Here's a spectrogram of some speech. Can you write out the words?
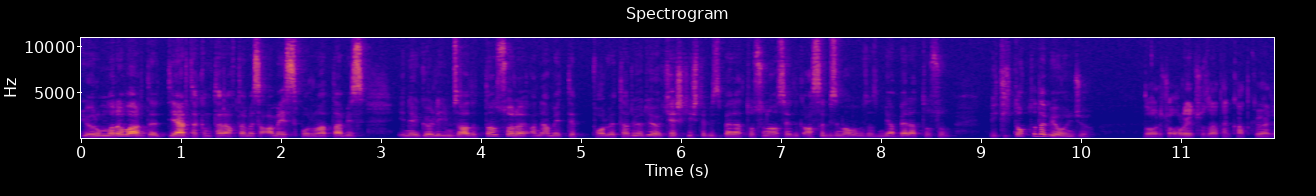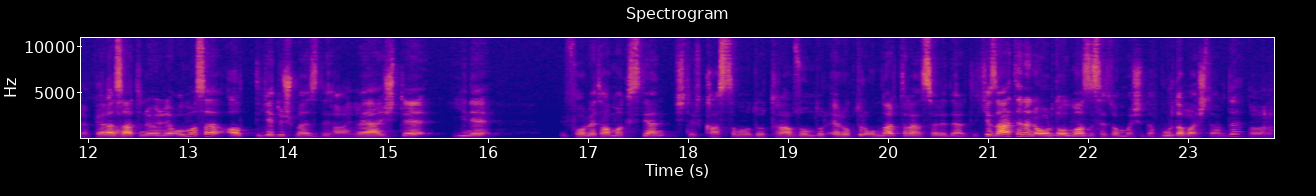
yorumları vardı. Diğer takım taraftar. Mesela Ahmet Spor'un. Hatta biz İnegöl'ü imzaladıktan sonra hani Ahmet de forvet arıyor diyor. Keşke işte biz Berat Tosun'u alsaydık. Asıl bizim almamız lazım. Ya Berat Tosun bitik noktada bir oyuncu. Doğru. Oraya çok zaten katkı vereceğim. Berat zaten öyle olmasa alt lige düşmezdi. Aynen Veya öyle. işte yine forvet almak isteyen işte Kastamonu'dur, Trabzon'dur, Erok'tur onlar transfer ederdi. Ki zaten hani orada olmazdı sezon başı da. Burada başlardı. Doğru.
